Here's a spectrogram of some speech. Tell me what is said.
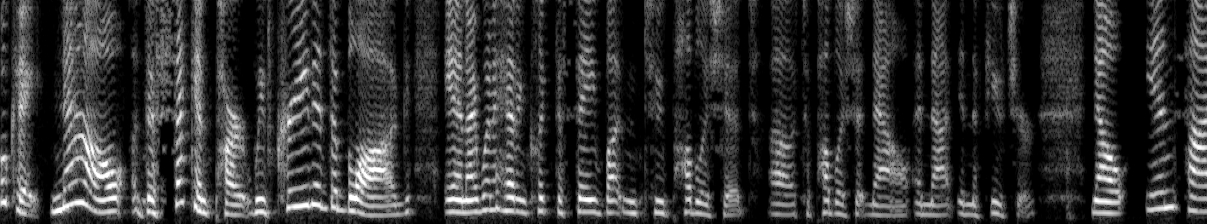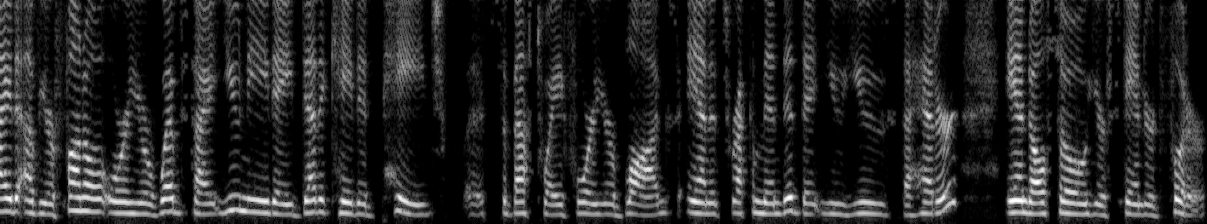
Okay, now the second part, we've created the blog and I went ahead and clicked the save button to publish it, uh, to publish it now and not in the future. Now, inside of your funnel or your website, you need a dedicated page it's the best way for your blogs and it's recommended that you use the header and also your standard footer.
